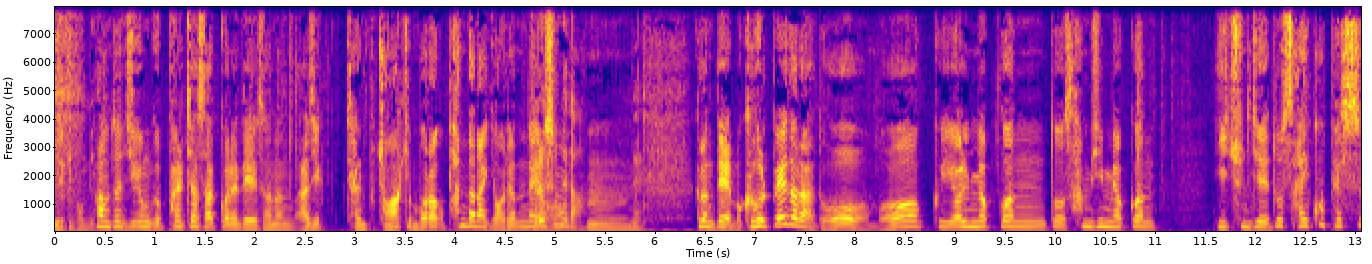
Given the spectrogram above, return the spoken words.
이렇게 봅니다. 아무튼 지금 그 8차 사건에 대해서는 아직 잘 정확히 뭐라고 판단하기 어렵네요. 그렇습니다. 음. 네. 그런데 뭐 그걸 빼더라도 뭐 그 열 몇 건또 30몇 건 이춘재도 사이코패스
